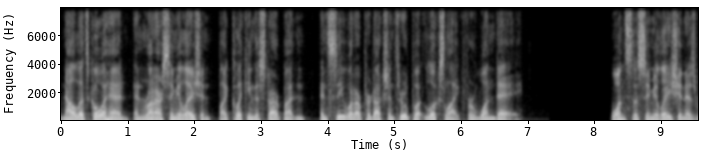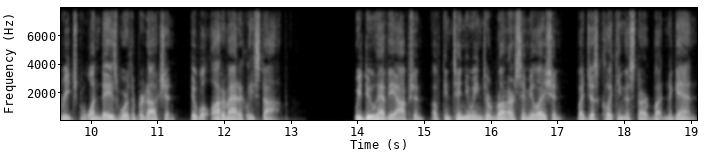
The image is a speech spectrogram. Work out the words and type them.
Now let's go ahead and run our simulation by clicking the Start button and see what our production throughput looks like for one day. Once the simulation has reached one day's worth of production, it will automatically stop. We do have the option of continuing to run our simulation by just clicking the Start button again,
